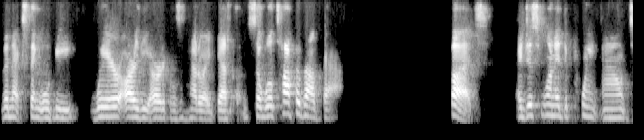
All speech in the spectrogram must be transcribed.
The next thing will be where are the articles and how do I get them? So we'll talk about that. But I just wanted to point out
